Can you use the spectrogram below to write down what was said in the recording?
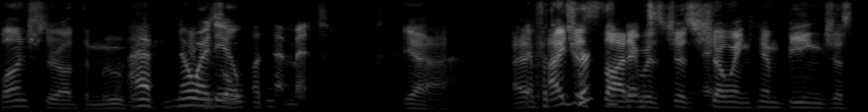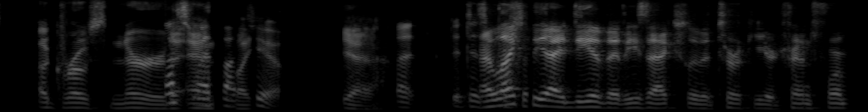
bunch throughout the movie. I have no It idea a- what that meant. Yeah. I, And for the I just thought it was just it. showing him being just a gross nerd. That's what I thought like, too. yeah. But it just I like the idea that he's actually the turkey or transforming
